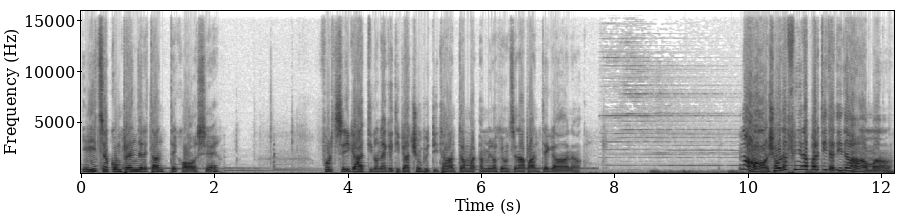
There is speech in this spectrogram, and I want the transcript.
Inizio a comprendere tante cose. Forse i gatti non è che ti piacciono più di tanto, a, meno che non sia una pantegana. No, c'ho da finire la partita di dama.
